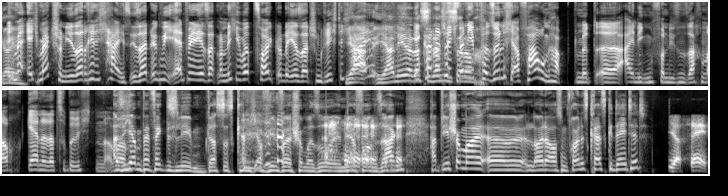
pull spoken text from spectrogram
Geil. Ich, mer ich merke schon, ihr seid richtig heiß. Ihr seid irgendwie, entweder ihr seid noch nicht überzeugt oder ihr seid schon richtig Ja, heiß. ja, nee, ihr das- könnt das natürlich, wenn ihr persönliche Erfahrung habt mit äh, einigen von diesen Sachen, auch gerne dazu berichten. Aber Also ich habe ein perfektes Leben. Das, das kann ich auf jeden Fall schon mal so in der Form sagen. Habt ihr schon mal äh, Leute aus dem Freundeskreis gedatet? Ja, safe.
